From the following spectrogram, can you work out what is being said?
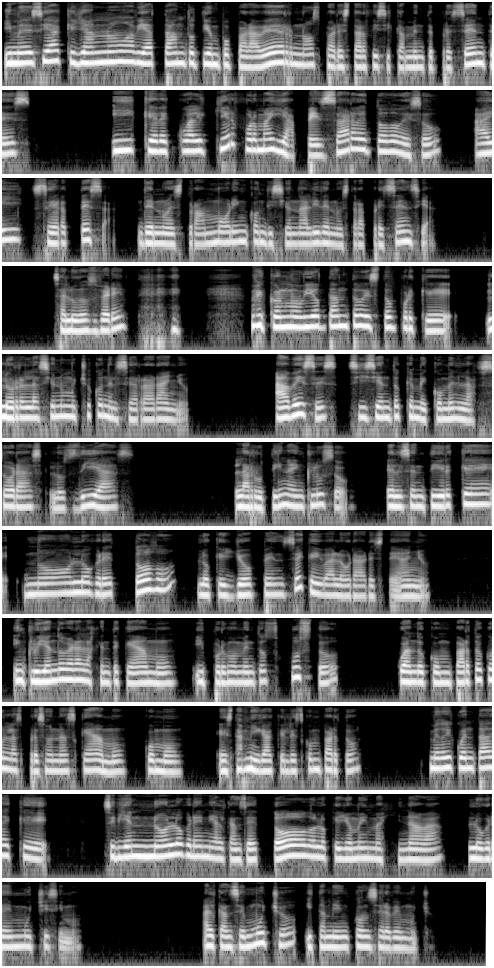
y me decía que ya no había tanto tiempo para vernos, para estar físicamente presentes y que de cualquier forma y a pesar de todo eso, hay certeza de nuestro amor incondicional y de nuestra presencia. Saludos, Veré. me conmovió tanto esto porque lo relaciono mucho con el cerrar año. A veces sí siento que me comen las horas, los días, la rutina incluso el sentir que no logré todo lo que yo pensé que iba a lograr este año, incluyendo ver a la gente que amo y por momentos justo cuando comparto con las personas que amo, como esta amiga que les comparto, me doy cuenta de que si bien no logré ni alcancé todo lo que yo me imaginaba, logré muchísimo. Alcancé mucho y también conservé mucho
